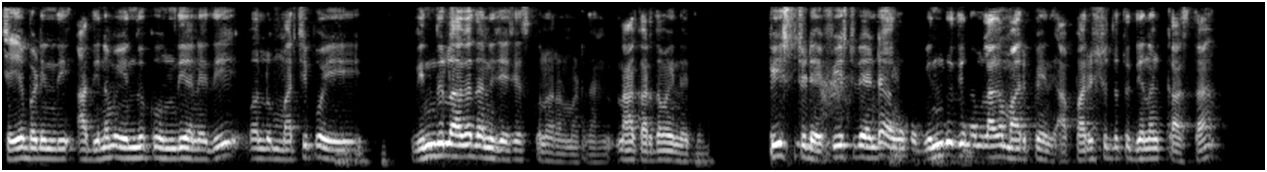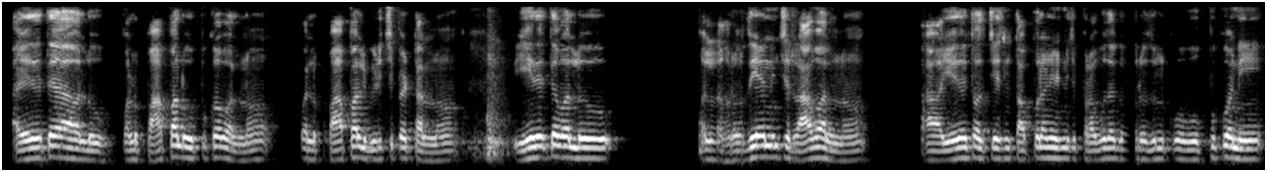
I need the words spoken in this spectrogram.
చేయబడింది ఆ దినము ఎందుకు ఉంది అనేది వాళ్ళు మర్చిపోయి విందులాగా దాన్ని చేసేసుకున్నారనమాట దాన్ని. నాకు అర్థమైంది అయితే. ఫీస్ట్ డే ఫీస్ట్ డే అంటే అది ఒక విందు దినం లాగా మారిపోయింది. ఆ పరిశుద్ధత దినం కాస్త ఏదైతే వాళ్ళు వాళ్ళు పాపాలు ఒప్పుకోవాలనో వాళ్ళ పాపాలు విడిచిపెట్టాలనో ఏదైతే వాళ్ళు వాళ్ళ హృదయం నుంచి రావాలనో ఏదైతే వాళ్ళు చేసిన తప్పులన్నిటి నుంచి ప్రభు దగ్గర ఒప్పుకొని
